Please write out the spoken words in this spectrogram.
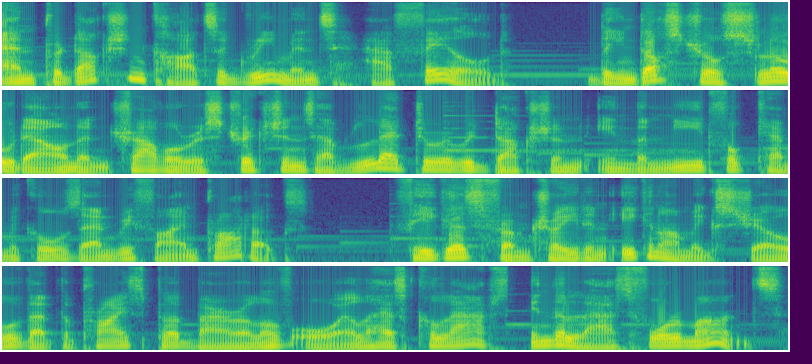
and production cuts agreements have failed. The industrial slowdown and travel restrictions have led to a reduction in the need for chemicals and refined products. Figures from Trading Economics show that the price per barrel of oil has collapsed in the last four months.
